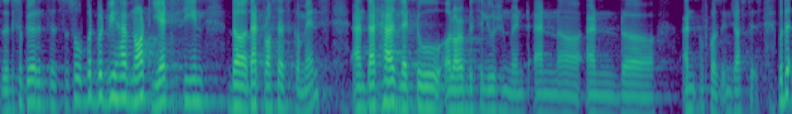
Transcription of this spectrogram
the, disappearances. So, but, but we have not yet seen the, that process commence, and that has led to a lot of disillusionment and, uh, and uh, and of course injustice. But the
